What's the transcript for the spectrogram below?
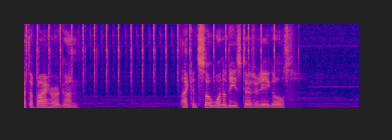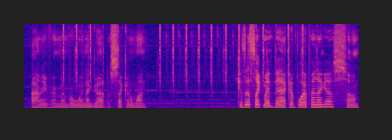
Have to buy her a gun. I can sell one of these Desert Eagles. I don't even remember when I got the second one. Because that's like my backup weapon, I guess, so...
